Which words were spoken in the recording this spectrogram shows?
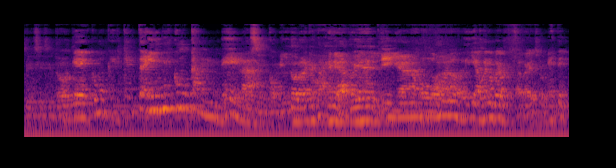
Sí, sí, sí, todo. Porque es como que, es que el trading es como candela. Los 5 mil dólares que estás generando hoy en el día, no Todos los días, bueno, pero. Este.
